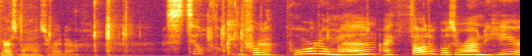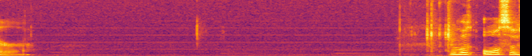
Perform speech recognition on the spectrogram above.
There's my house right there. Still looking for that portal, man. I thought it was around here. It was also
